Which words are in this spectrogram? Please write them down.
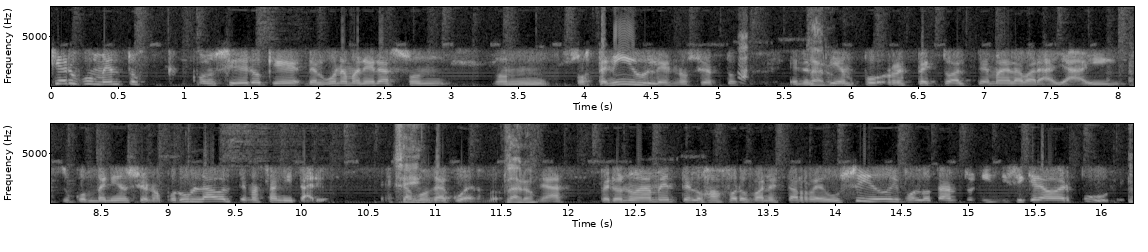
¿qué argumentos considero que de alguna manera son, son sostenibles, ¿no es cierto?, en el Claro. tiempo respecto al tema de la. Ya, ahí su conveniencia o no. Por un lado, el tema sanitario. Estamos de acuerdo. Claro. ¿ya? Pero nuevamente los áforos van a estar reducidos y por lo tanto ni, ni siquiera va a haber público.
